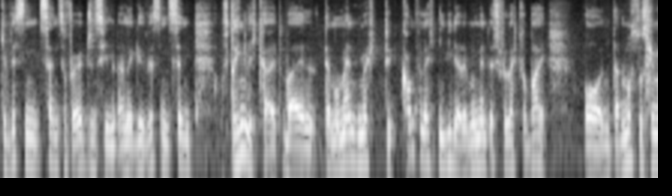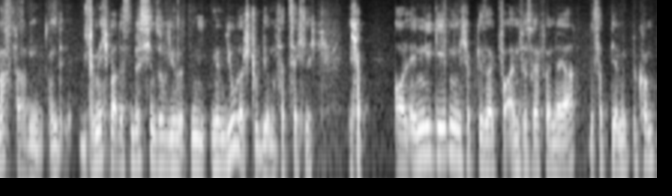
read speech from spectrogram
gewissen Sense of Urgency, mit einer gewissen Sinn of Dringlichkeit, weil der Moment möchte, kommt vielleicht nie wieder, der Moment ist vielleicht vorbei. Und dann musst du es gemacht haben. Und für mich war das ein bisschen so wie mit, mit dem Jurastudium tatsächlich. Ich habe all in gegeben und ich habe gesagt, vor allem fürs Referendariat, das habt ihr mitbekommen,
